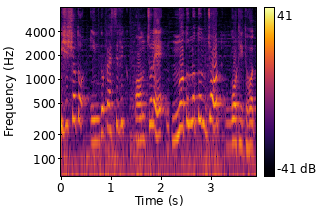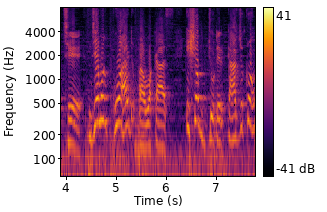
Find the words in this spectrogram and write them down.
বিশেষত ইন্দো প্যাসিফিক অঞ্চলে নতুন নতুন জোট গঠিত হচ্ছে, যেমন কোয়াড বা ওয়াকাস। এসব জোটের কার্যক্রম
